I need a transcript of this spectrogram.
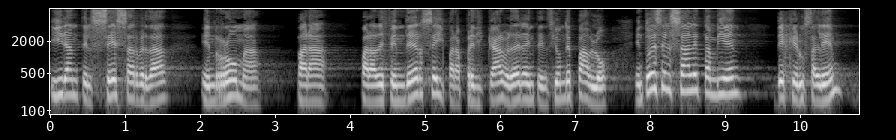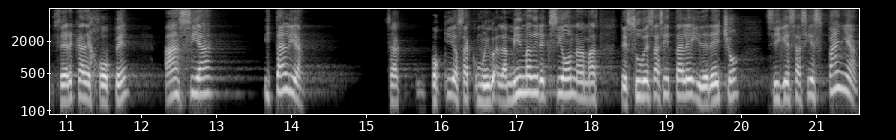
ir ante el César, ¿verdad? En Roma para, para defenderse y para predicar, ¿verdad? La intención de Pablo. Entonces él sale también de Jerusalén, cerca de Jope, hacia Italia. O sea, poquito, o sea, como la misma dirección, nada más te subes hacia Italia y derecho sigues hacia España.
